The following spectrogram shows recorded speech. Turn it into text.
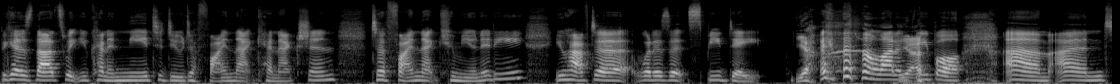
because that's what you kind of need to do to find that connection, to find that community. You have to, what is it, speed date Yeah. a lot of Yeah. people. Um, and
